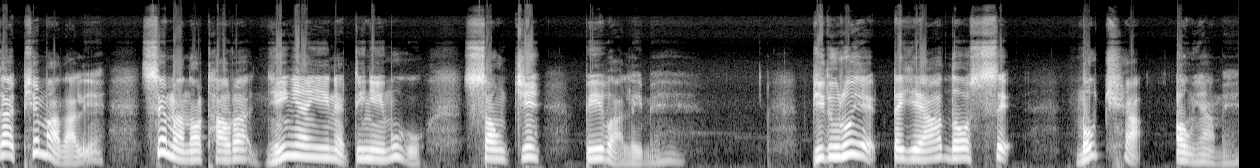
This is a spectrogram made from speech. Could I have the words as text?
ဂတ်ဖြစ်မှသာလျှင်စစ်မှန်သောထာဝရငြိမ်းချမ်းရေးနဲ့တည်ငြိမ်မှုကိုဆောင်ကျဉ်ပေးပါလိမ့်မယ်ပြည်သူတို့ရဲ့တရားသောစစ်မုတ်ချအောင်ရမယ်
